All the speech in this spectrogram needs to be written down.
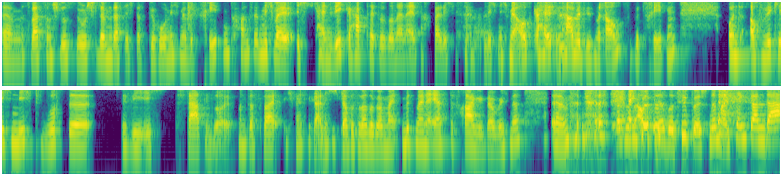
Ähm, es war zum Schluss so schlimm, dass ich das Büro nicht mehr betreten konnte. Nicht, weil ich keinen Weg gehabt hätte, sondern einfach, weil ich es nicht mehr ausgehalten habe, diesen Raum zu betreten und auch wirklich nicht wusste, wie ich starten soll. Und das war, ich weiß gar nicht, ich glaube, es war sogar mein, mit meiner erste Frage, glaube ich. Ne? Ähm, das ist auch wieder so typisch. Ne? Man fängt dann da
